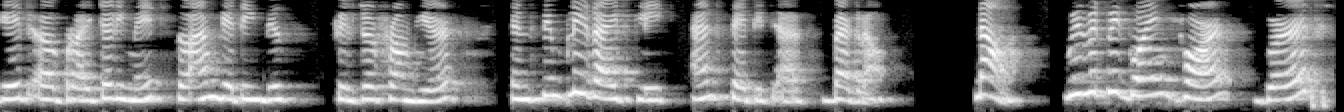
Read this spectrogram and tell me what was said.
get a brighter image. So I'm getting this filter from here then simply right click and set it as background. Now, we will be going for birds.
